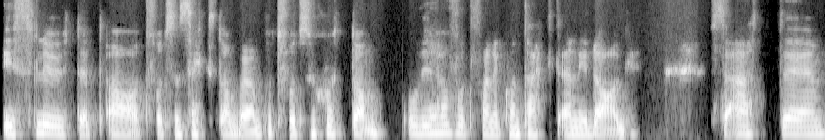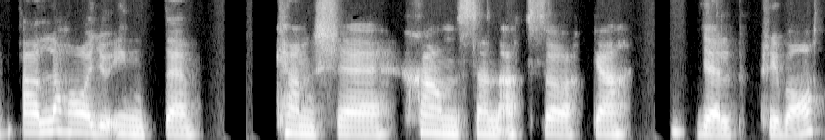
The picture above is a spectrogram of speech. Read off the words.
i slutet av 2016, början på 2017. Och vi har fortfarande kontakt än idag. Så att eh, alla har ju inte kanske chansen att söka hjälp privat.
